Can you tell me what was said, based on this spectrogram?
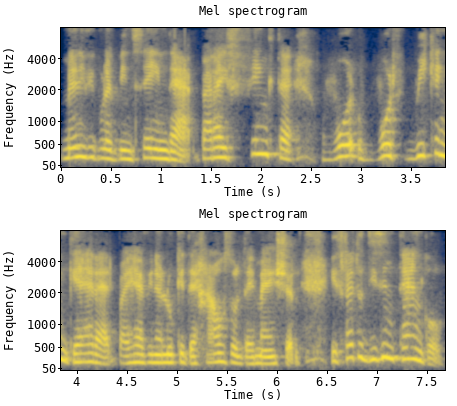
many people have been saying that. But I think that what what we can get at by having a look at the household dimension is try to disentangle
